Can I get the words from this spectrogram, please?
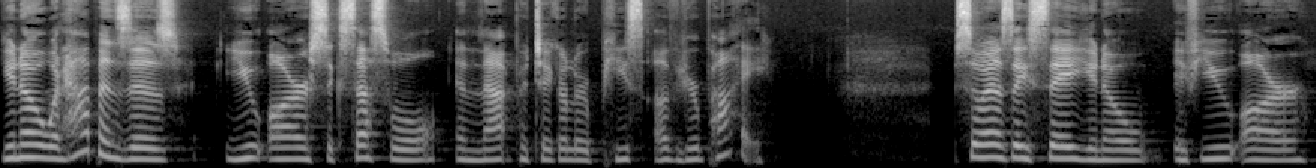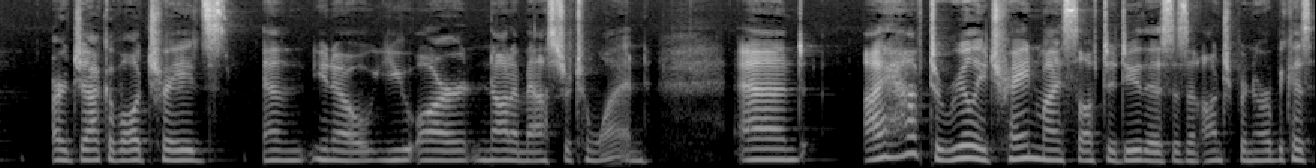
you know what happens is you are successful in that particular piece of your pie. So as they say, you know, if you are are jack of all trades and you know, you are not a master to one. And I have to really train myself to do this as an entrepreneur because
